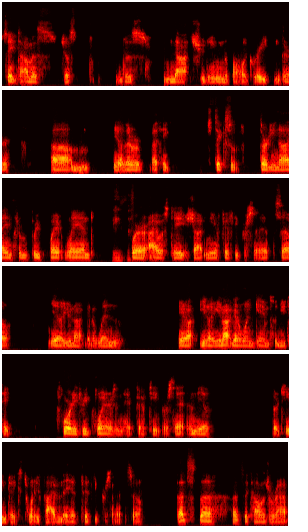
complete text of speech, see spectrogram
St. Thomas just was not shooting the ball great either. Um, you know, there were I think six of 39 from three point land, Jesus. where Iowa State shot near 50%. So, you know, you're not going to win. You're not, you know, you're not going to win games when you take 43 pointers and hit 15%, and the other team takes 25 and they hit 50%. So that's the that's the college wrap.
